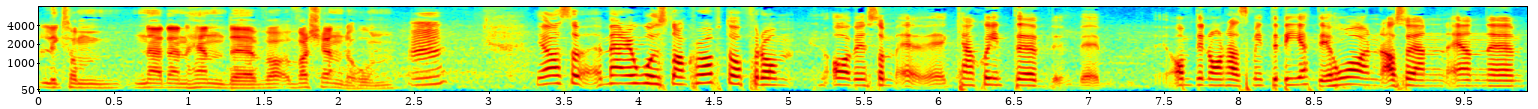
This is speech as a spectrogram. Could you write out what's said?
liksom, när den hände? Vad, vad kände hon? Ja, alltså Mary Wollstonecraft då, för de av er som eh, kanske inte, eh, om det är någon här som inte vet det, hon var en, alltså en, en eh,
